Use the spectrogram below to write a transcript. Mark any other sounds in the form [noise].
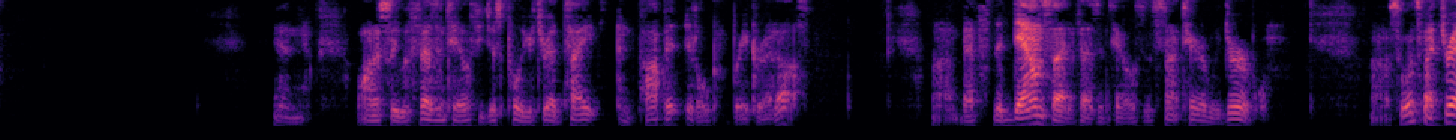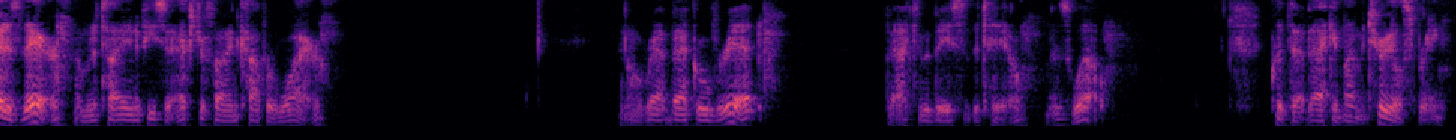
And honestly, with pheasant tail, if you just pull your thread tight and pop it, it'll break right off. Uh, that's the downside of pheasant tails. It's not terribly durable. Uh, so once my thread is there, I'm going to tie in a piece of extra fine copper wire. And I'll wrap back over it, back to the base of the tail as well. Clip that back in my material spring.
